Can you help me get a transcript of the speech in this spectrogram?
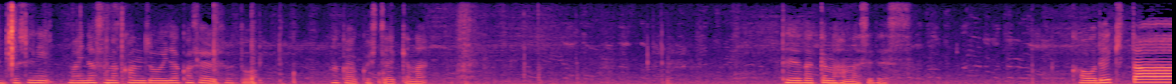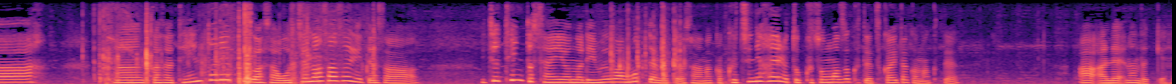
私にマイナスな感情を抱かせる人とは仲良くしちゃいけない。っていうだけの話です。顔できたなんかさティントリップがさ落ちなさすぎてさ一応ティント専用のリムーバー持ってんだけどさなんか口に入るとクソまずくて使いたくなくて。ああれなんだっけ？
